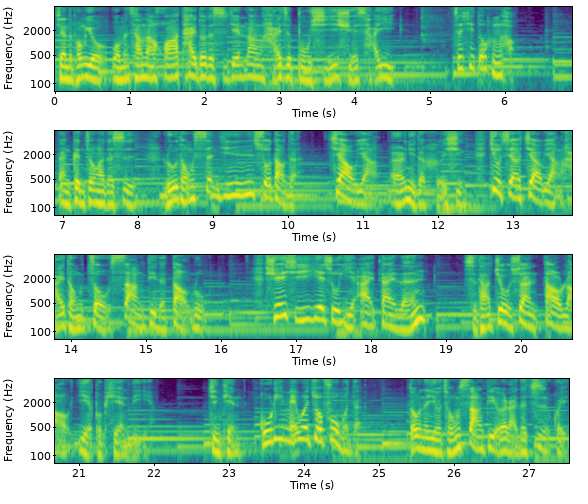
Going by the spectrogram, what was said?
亲爱的朋友，我们常常花太多的时间让孩子补习学才艺，这些都很好。但更重要的是，如同圣经说到的，教养儿女的核心就是要教养孩童走上帝的道路，学习耶稣以爱待人，使他就算到老也不偏离。今天鼓励每位做父母的。都能有从上帝而来的智慧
